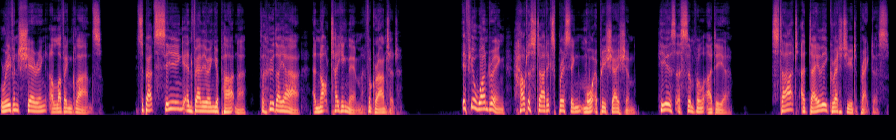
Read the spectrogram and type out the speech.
or even sharing a loving glance. It's about seeing and valuing your partner for who they are and not taking them for granted. If you're wondering how to start expressing more appreciation, here's a simple idea. Start a daily gratitude practice.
